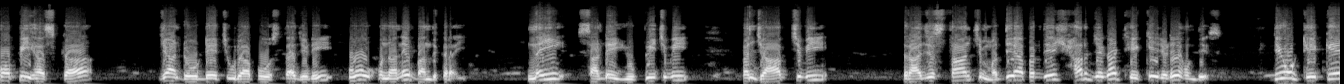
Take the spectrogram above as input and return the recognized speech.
ਪੋਪੀ ਹਸਕਾ ਜਾਂ ਡੋਡੇ ਚੂਰਾ ਪੋਸਟ ਆ ਜਿਹੜੀ, ਉਹ ਉਹਨਾਂ ਨੇ ਬੰਦ ਕਰਾਈ। ਨਹੀਂ, ਸਾਡੇ ਯੂਪੀ ਚ ਵੀ, ਪੰਜਾਬ ਚ ਵੀ, ਰਾਜਸਥਾਨ ਚ ਮੱਧਿਆ ਪ੍ਰਦੇਸ਼, ਹਰ ਜਗ੍ਹਾ ਠੇਕੇ ਜਿਹੜੇ ਹੁੰਦੇ ਸੀ। ਤੇ ਉਹ ਠੇਕੇ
